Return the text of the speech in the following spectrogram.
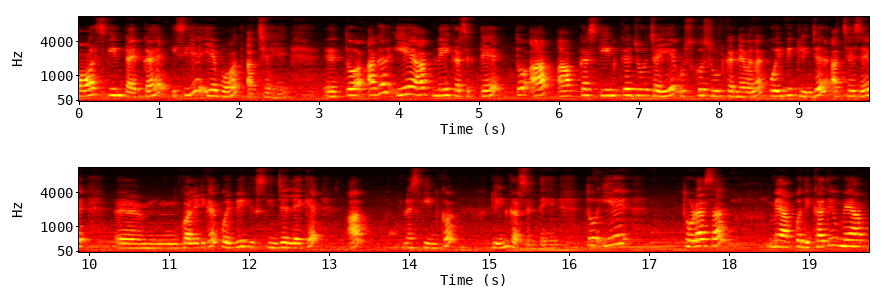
ऑल स्किन टाइप का है, इसीलिए ये बहुत अच्छा है। तो अगर ये आप नहीं कर सकते हैं तो आप, आपका स्किन का जो चाहिए, उसको सूट करने वाला कोई भी क्लिंजर अच्छे से क्वालिटी का कोई भी क्लिंजर लेके आप अपने स्किन को क्लीन कर सकते हैं। तो ये थोड़ा सा मैं आपको दिखाती हूँ, मैं आप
